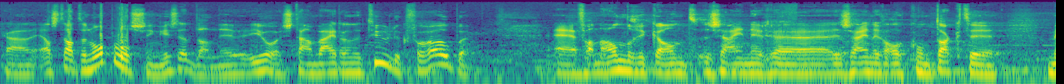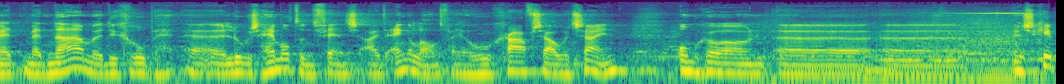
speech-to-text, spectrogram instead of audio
gaan. Als dat een oplossing is, dan joh, staan wij er natuurlijk voor open. Uh, van de andere kant zijn er, uh, zijn er al contacten met met name de groep uh, Lewis Hamilton fans uit Engeland. Van, ja, hoe gaaf zou het zijn om gewoon een schip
